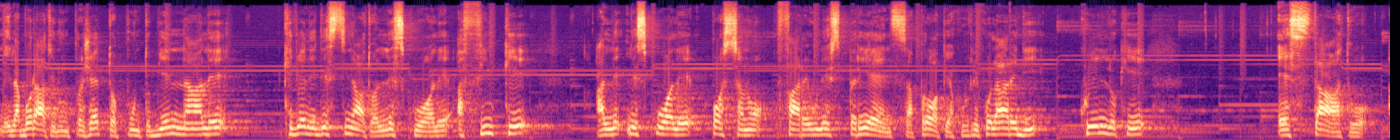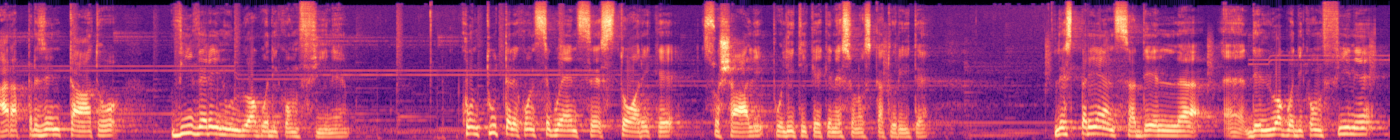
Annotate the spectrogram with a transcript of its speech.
elaborato in un progetto appunto biennale che viene destinato alle scuole affinché alle, le scuole possano fare un'esperienza propria curricolare di quello che è stato, ha rappresentato vivere in un luogo di confine, con tutte le conseguenze storiche, sociali, politiche che ne sono scaturite. L'esperienza del, eh, del luogo di confine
